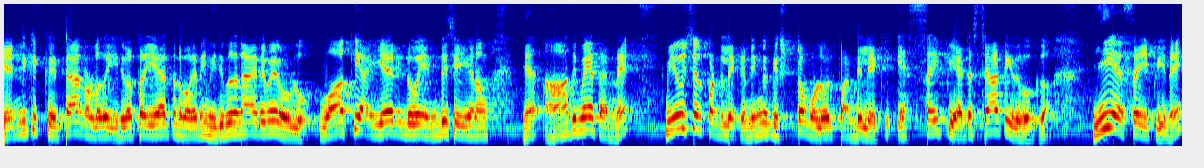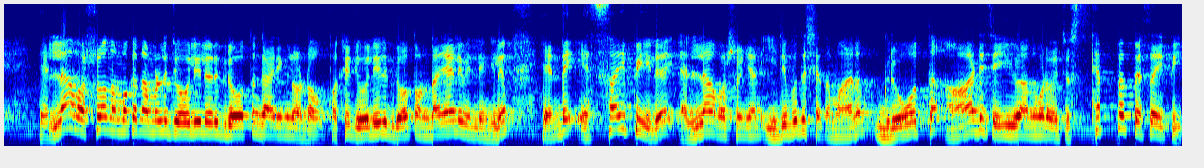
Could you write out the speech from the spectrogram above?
എനിക്ക് കിട്ടാനുള്ളത് ഇരുപത്തയ്യായിരത്തിന് പകരം ഇരുപതിനായിരമേ ഉള്ളൂ. ബാക്കി അയ്യായിരം രൂപ എന്ത് ചെയ്യണം? ഞാൻ ആദ്യമേ തന്നെ മ്യൂച്വൽ ഫണ്ടിലേക്ക് നിങ്ങൾക്ക് ഇഷ്ടമുള്ള ഒരു ഫണ്ടിലേക്ക് എസ് ഐ പി ആയിട്ട് സ്റ്റാർട്ട് ചെയ്ത് വെക്കുക. ഈ എസ് ഐ പിനെ എല്ലാ വർഷവും നമുക്ക് നമ്മുടെ ജോലിയിൽ ഒരു ഗ്രോത്തും കാര്യങ്ങളും ഉണ്ടാവും. പക്ഷെ ജോലിയിൽ ഗ്രോത്ത് ഉണ്ടായാലും ഇല്ലെങ്കിലും എന്റെ എസ് ഐ പിയിൽ എല്ലാ വർഷവും ഞാൻ ഇരുപത് ശതമാനം ഗ്രോത്ത് ആഡ് ചെയ്യുക എന്നും കൂടെ വെച്ചു. Step up S I P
